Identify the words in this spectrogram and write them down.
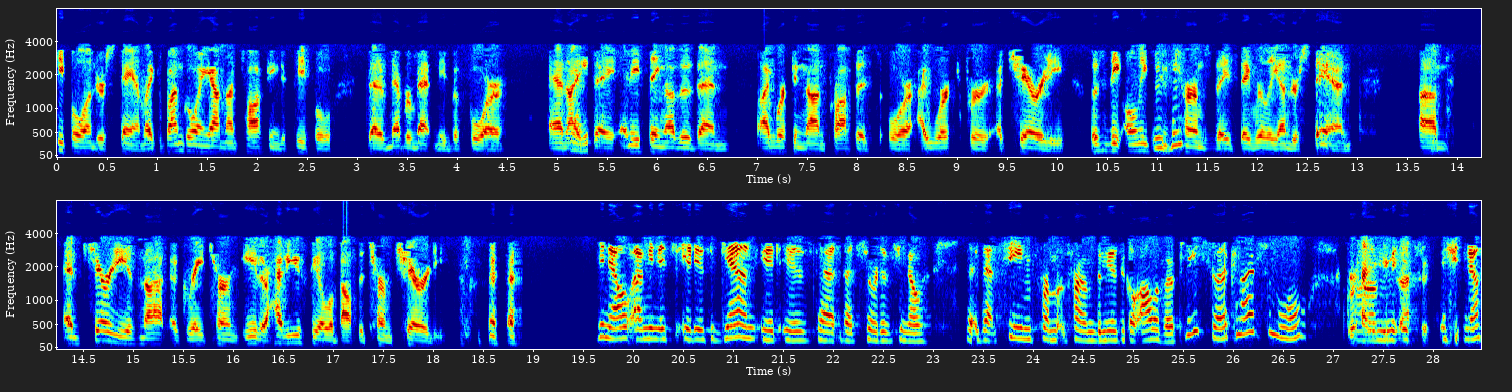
people understand. Like if I'm going out and I'm talking to people that have never met me before, and right. I say anything other than I work in nonprofits or I work for a charity. Those are the only 2 mm-hmm. terms they, they really understand. Um, and charity is not a great term either. How do you feel about the term charity? you know, I mean, it's, it is again, it is that, that sort of, you know, that, that theme from, from the musical Oliver. Please, sir, can I have some more? Right, um, exactly. It's, you know,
